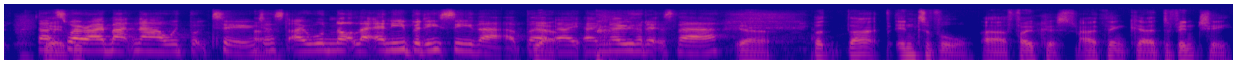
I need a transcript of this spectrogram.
that's know, where I'm at now with book two. Uh, Just I will not let anybody see that, but yeah. I, I, know that it's there. Yeah, but that interval uh, focus, I think uh, Da Vinci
